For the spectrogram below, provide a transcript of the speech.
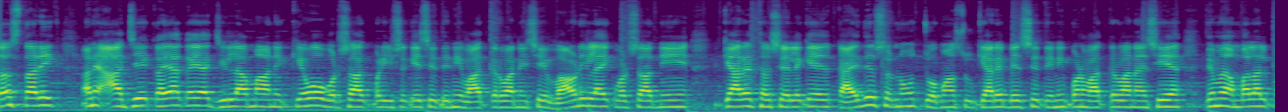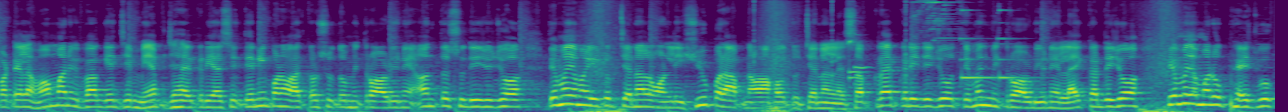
દસ તારીખ અને આજે કયા કયા જિલ્લામાં અને કેવો વરસાદ પડી શકે છે તેની વાત કરવાની છે. વાવણી લાયક વરસાદની ક્યારે થશે એટલે કે કાયદેસરનું ચોમાસું ક્યારે બેસશે તેની પણ વાત કરવાના છીએ. તેમજ અંબાલાલ પટેલ હવામાન વિભાગે જે મેપ જાહેર કર્યા છે તેની પણ વાત કરશું. તો મિત્રો, આવડીને અંત સુધી જોજો. તેમજ અમારી યુટ્યુબ ચેનલ ઓનલી શ્યુ પર આપ નવા હો તો ચેનલને સબસ્ક્રાઈબ કરી દેજો, તેમજ મિત્રો આવડીઓને લાઇક કરી દેજો, તેમજ અમારું ફેસબુક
